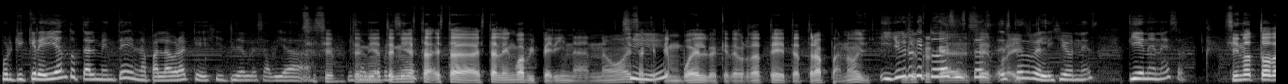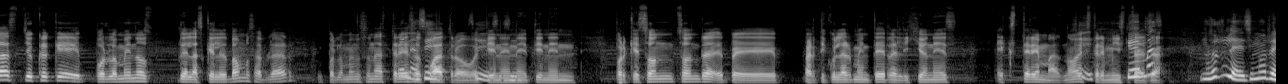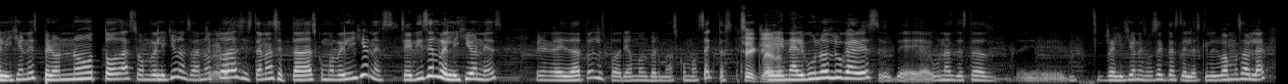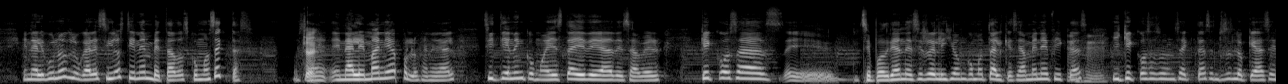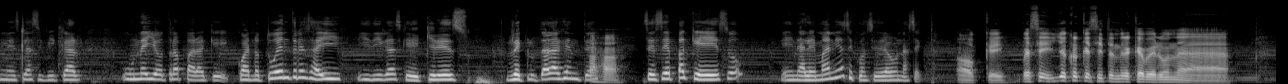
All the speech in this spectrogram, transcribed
porque creían totalmente en la palabra que Hitler les había Sí, sí, tenía, tenía esta, esta, esta lengua viperina, ¿no? Esa que te envuelve, que de verdad te, te atrapa, ¿no? Y, Y yo creo que ha todas estas, estas religiones tienen eso. Si no todas, yo creo que por lo menos de las que les vamos a hablar, por lo menos unas tres Bueno, o sí, cuatro sí, tienen, sí. eh, tienen, porque son, son eh, particularmente religiones extremas, ¿no? Extremistas. además-. Nosotros le decimos religiones, pero no todas son religiones, o sea, no Claro. todas están aceptadas como religiones. Se dicen religiones, pero en realidad pues los podríamos ver más como sectas. Sí, claro. En algunos lugares, de algunas de estas eh, religiones o sectas de las que les vamos a hablar, en algunos lugares sí los tienen vetados como sectas. O sea, Sí. en Alemania, por lo general, sí tienen como esta idea de saber qué cosas eh, se podrían decir religión como tal, que sean benéficas, y qué cosas son sectas. Entonces lo que hacen es clasificar una y otra para que cuando tú entres ahí y digas que quieres reclutar a gente, Ajá. se sepa que eso en Alemania se considera una secta. Ok, pues sí, yo creo que sí tendría que haber una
